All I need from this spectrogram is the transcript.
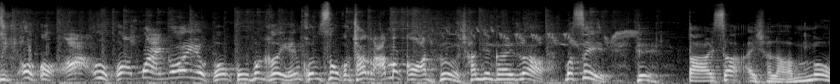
จิโอ้โหอะโอ้โหแม่งเอ้ยโอ้โหกูเพิ่งเคยเห็นคนสู้กับฉลามมาก่อนเฮ้อฉันยังไงล่ะ มาสิเฮ้ตายซะไอฉลามโง่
